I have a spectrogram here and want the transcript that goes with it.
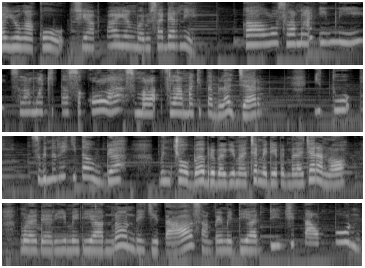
Ayo ngaku, siapa yang baru sadar nih? Kalau selama ini, selama kita sekolah, selama kita belajar, itu sebenarnya kita udah mencoba berbagai macam media pembelajaran loh. Mulai dari media non digital sampai media digital pun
